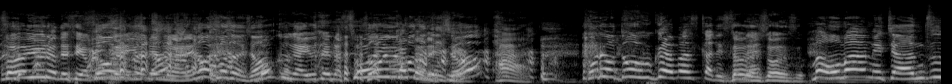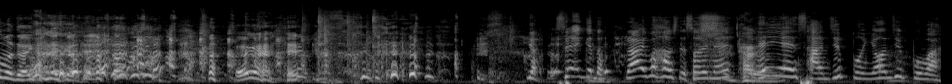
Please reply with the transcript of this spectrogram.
そういうのですよ僕が言うてるのはね。そういうことでしょ？僕が言うてるのはそういうことですよ。そういうことでしょ？はい。これをどう膨らますかですそうですそうです。まあおまめちゃんアンズーまではいくんですけどねだからね。いやせやけどライブハウスでそれね、はい。延々30分40分は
